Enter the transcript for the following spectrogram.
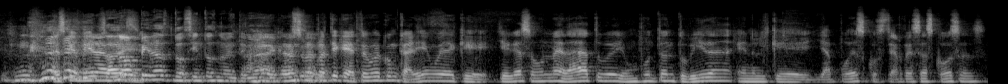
Es que mira, ¿Sabes? güey, No pidas 299 Ajá, de pero es una plática que ya tuve con Karim, güey, de que llegas a una edad, güey, a un punto en tu vida en el que ya puedes costearte esas cosas.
